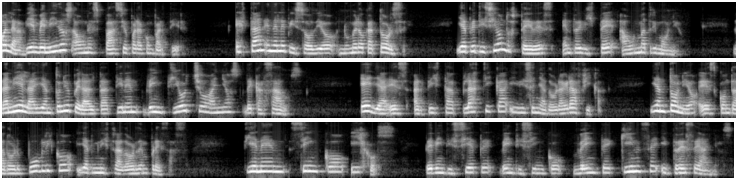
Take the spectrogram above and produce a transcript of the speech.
Hola, bienvenidos a un espacio para compartir. Están en el episodio número 14 y a petición de ustedes entrevisté a un matrimonio. Daniela y Antonio Peralta tienen 28 años de casados. Ella es artista plástica y diseñadora gráfica y Antonio es contador público y administrador de empresas. Tienen cinco hijos de 27, 25, 20, 15 y 13 años.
